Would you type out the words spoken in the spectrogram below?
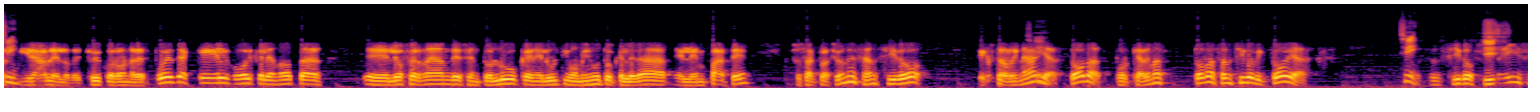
Sí. admirable lo de Chuy Corona. Después de aquel gol que le anota eh, Leo Fernández en Toluca en el último minuto que le da el empate, sus actuaciones han sido extraordinarias, todas, porque además todas han sido victorias. Sí. Han sido Y- seis,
